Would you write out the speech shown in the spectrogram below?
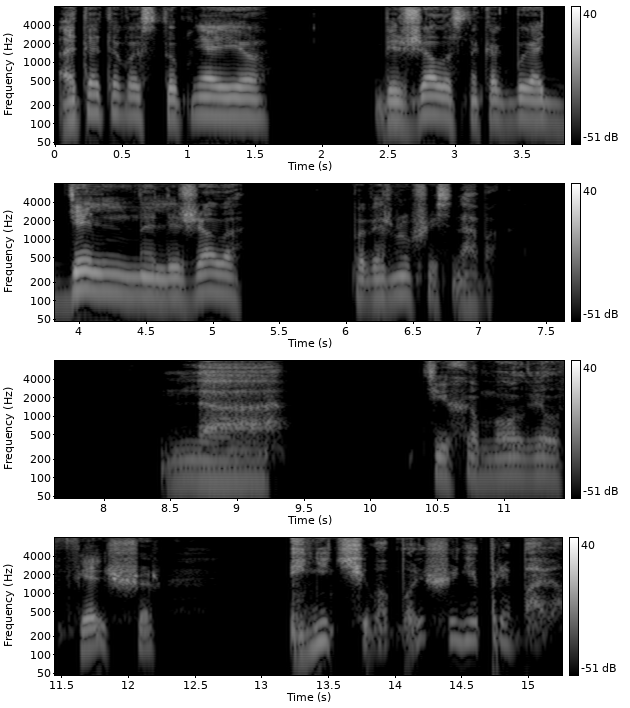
От этого ступня ее безжалостно как бы отдельно лежала, повернувшись на бок. «Да», — тихо молвил фельдшер и ничего больше не прибавил.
